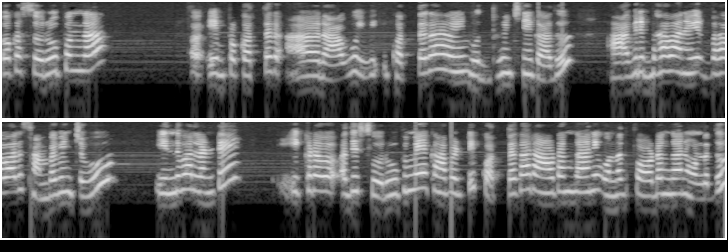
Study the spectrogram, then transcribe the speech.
ఒక స్వరూపంగా ఇప్పుడు కొత్తగా రావు ఇవి కొత్తగా ఉద్భవించినవి కాదు. ఆవిర్భావ అనవిర్భావాలు సంభవించవు. ఎందువల్లంటే ఇక్కడ అది స్వరూపమే కాబట్టి కొత్తగా రావడం కానీ ఉన్నది పోవడం కానీ ఉండదు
